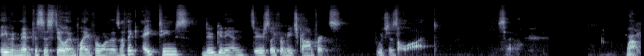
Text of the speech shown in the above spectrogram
even Memphis is still in play for one of those. I think eight teams do get in seriously from each conference, which is a lot. So, Wow.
